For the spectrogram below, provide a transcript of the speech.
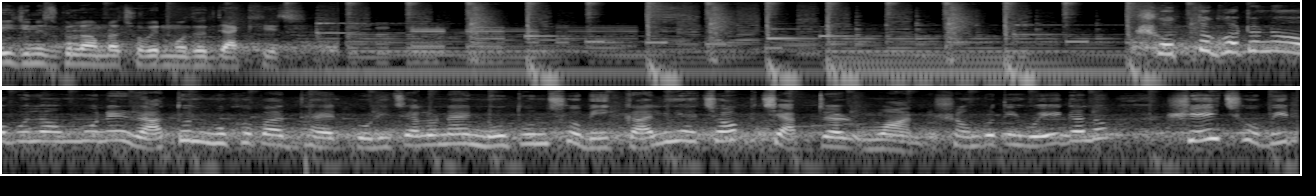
এই জিনিসগুলো আমরা ছবির মধ্যে দেখিয়েছি। সত্য ঘটনা অবলম্বনে রাতুল মুখোপাধ্যায়ের পরিচালনায় নতুন ছবি কালিয়াচক চ্যাপ্টার ওয়ান। সম্প্রতি হয়ে গেল সেই ছবির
